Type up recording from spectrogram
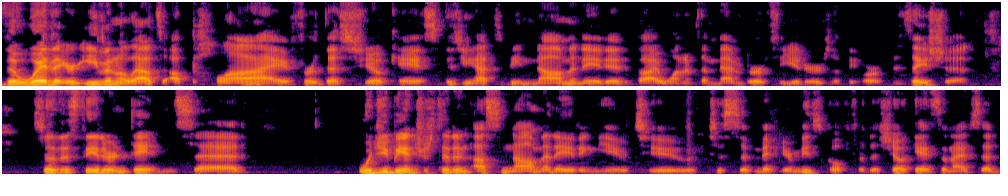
the way that you're even allowed to apply for this showcase is you have to be nominated by one of the member theaters of the organization. So this theater in Dayton said, "Would you be interested in us nominating you to to submit your musical for the showcase?" And I said,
